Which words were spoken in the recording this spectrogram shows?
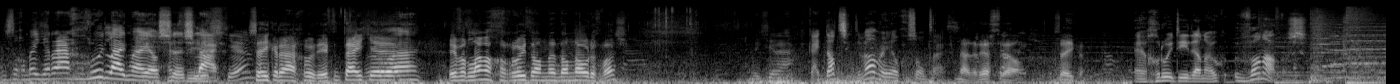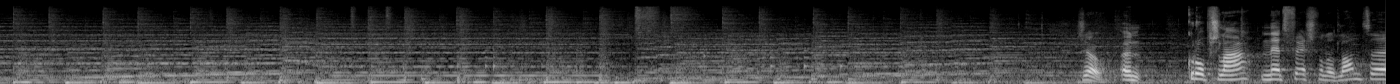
het is toch een beetje raar gegroeid lijkt mij als uh, slaatje. Hè? Zeker raar gegroeid. Heeft een tijdje uh, heeft wat langer gegroeid dan, dan nodig was. Beetje raar. Kijk, dat ziet er wel weer heel gezond uit. Nou, de rest wel. Zeker. En groeit hier dan ook van alles. Zo, een kropsla, net vers van het land, uh,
